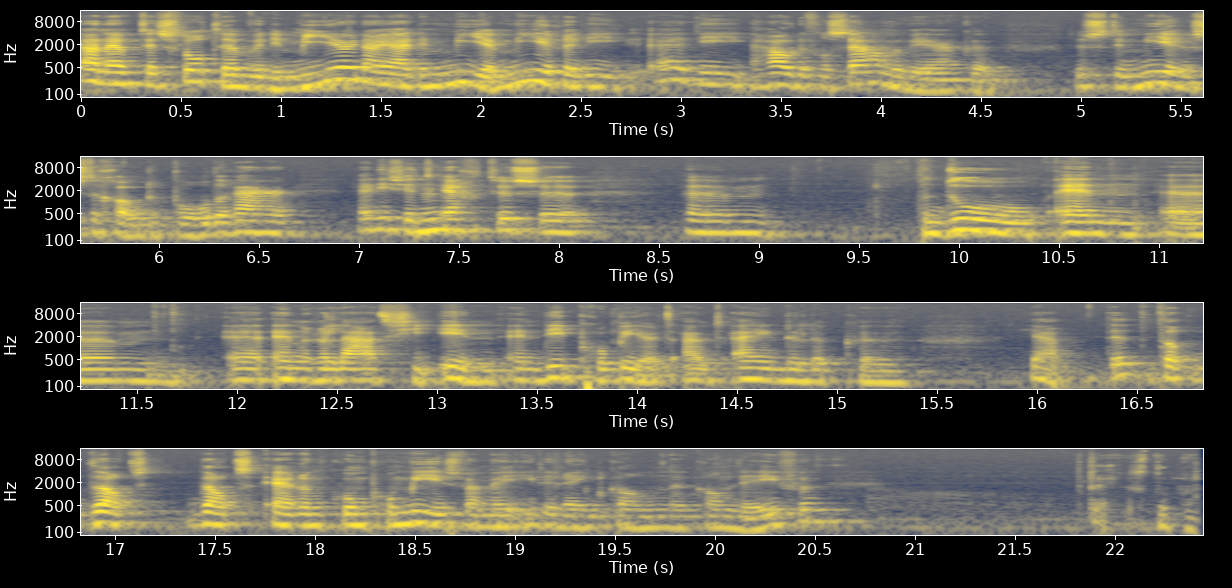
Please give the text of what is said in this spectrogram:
Nou, en tenslotte hebben we de mier. Nou ja, de mier, mieren die, hè, die houden van samenwerken. Dus de mier is de grote polderaar die zit hm. echt tussen um, doel en, um, en relatie in. En die probeert uiteindelijk uh, ja, dat, dat, dat er een compromis is waarmee iedereen kan, uh, kan leven. Even stoppen.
